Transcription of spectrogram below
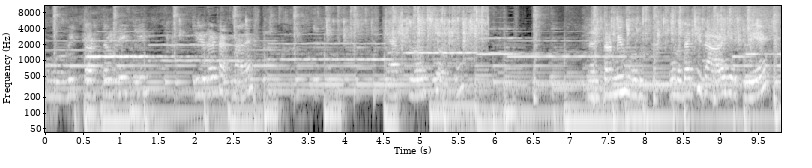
मोहरी तडतडली की जिरं टाकणार आहे. गॅस लो ठेवते. नंतर मी उड उडदाची डाळ घेतली आहे.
